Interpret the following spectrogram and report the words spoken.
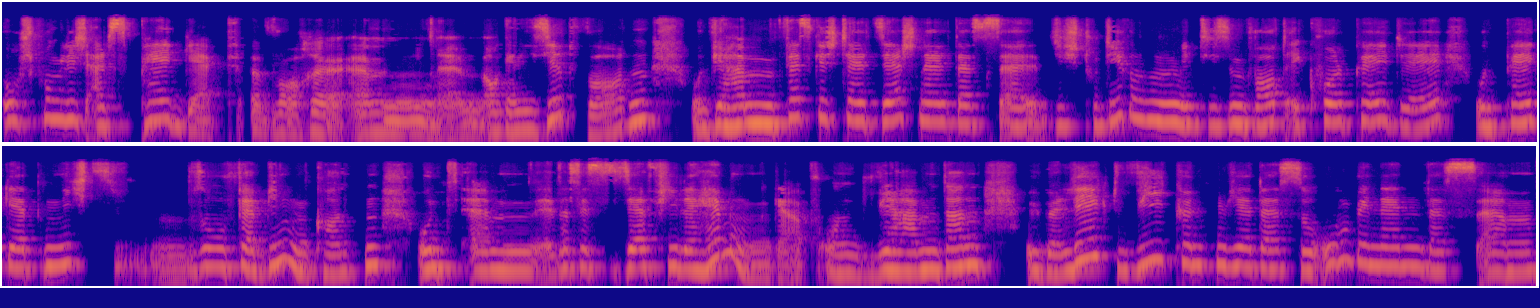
ursprünglich als Pay Gap Woche ähm, äh, organisiert worden. Und wir haben festgestellt sehr schnell, dass äh, die Studierenden mit diesem Wort Equal Pay Day und Pay Gap nicht so verbinden konnten und ähm, dass es sehr viele Hemmungen gab. Und wir haben dann überlegt, wie könnten wir das so umbenennen, dass ähm,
